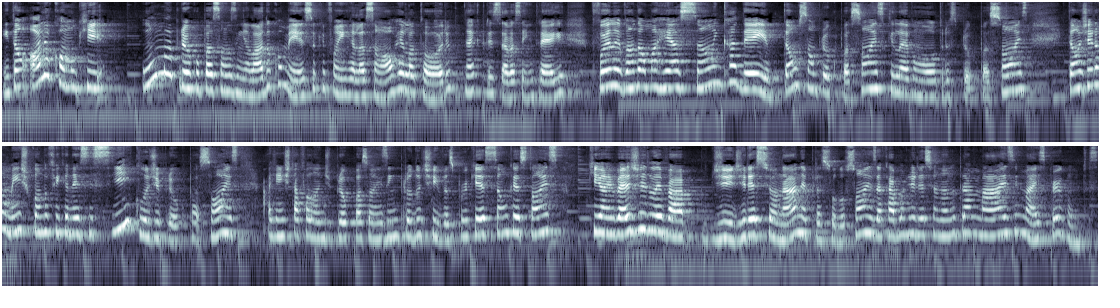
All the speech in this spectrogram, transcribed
Então, olha como que uma preocupaçãozinha lá do começo, que foi em relação ao relatório, né, que precisava ser entregue, foi levando a uma reação em cadeia. Então, são preocupações que levam a outras preocupações. Então, geralmente, quando fica nesse ciclo de preocupações, a gente está falando de preocupações improdutivas, porque são questões que ao invés de levar, de direcionar né, para soluções, acabam direcionando para mais e mais perguntas.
